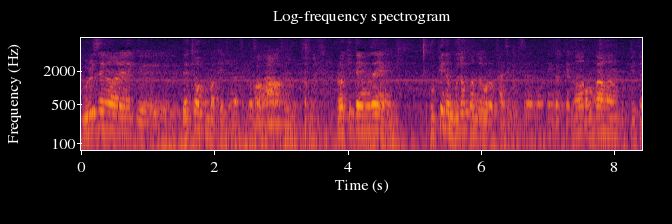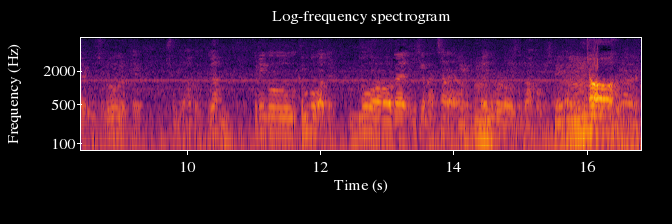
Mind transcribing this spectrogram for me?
물생활의 그 네트워크 마케팅 같은 거잖아요. 아, 네. 그렇기 때문에 구피는 무조건적으로 가지고 있어야 된다고 생각해서 건강한 구피들 위주로 이렇게 준비하고 있고요. 음. 그리고 금붕어들. 음. 금붕어가 인기가 많잖아요. 네. 음. 애니멀로에서도 하고 계시고. 네. 음, 아. 네.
